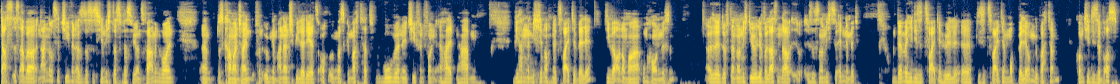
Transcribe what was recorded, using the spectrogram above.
Das ist aber ein anderes Achievement, also das ist hier nicht das, was wir uns farmen wollen. Ähm, das kam anscheinend von irgendeinem anderen Spieler, der jetzt auch irgendwas gemacht hat, wo wir ein Achievement von erhalten haben. Wir haben nämlich hier noch eine zweite Welle, die wir auch nochmal umhauen müssen. Also ihr dürft dann noch nicht die Höhle verlassen, da ist es noch nicht zu Ende mit. Und wenn wir hier diese zweite Höhle, äh, diese zweite Mobwelle umgebracht haben, kommt hier dieser Boss.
